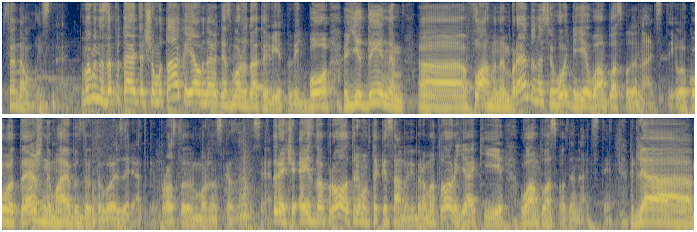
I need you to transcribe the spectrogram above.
все навмисне. Ви мене запитаєте, чому так, а я вам навіть не зможу дати відповідь, бо єдиним е- флагманом бренду на сьогодні є OnePlus 11, у якого теж немає бездротової зарядки. Просто можна сказатися. До речі, Ace 2 Pro отримав такий самий вібромотор, як і OnePlus 11. Для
